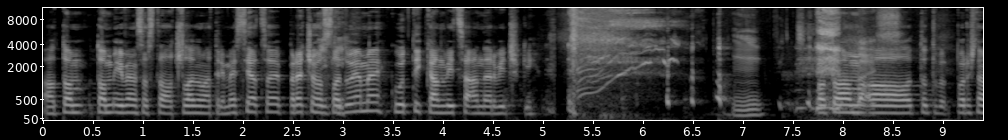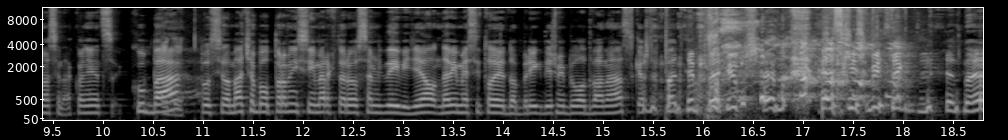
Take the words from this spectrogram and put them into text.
A Tom, Tom Even sa stal členom na 3 mesiace. Prečo ho sledujeme? Kuty, kanvica a nervičky. Potom, o, toto porečnám asi nakoniec. Kuba posiel, Maťo bol prvý streamer, ktorého som nikdy videl. Neviem, jestli to je dobrý, když mi bylo 12. Každopádne preju všem hezký zbytek dne.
